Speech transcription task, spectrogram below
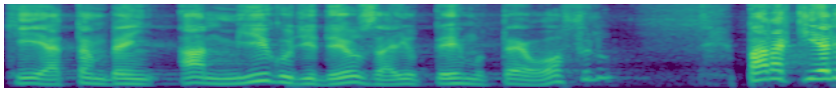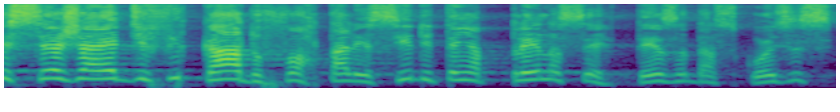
que é também amigo de Deus, aí o termo Teófilo, para que ele seja edificado, fortalecido e tenha plena certeza das coisas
